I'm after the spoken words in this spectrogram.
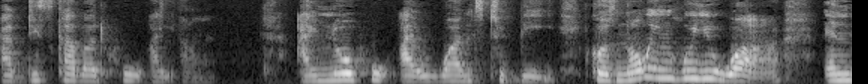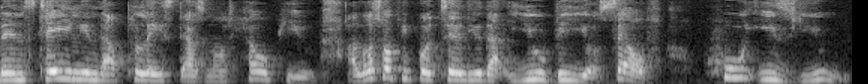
I've discovered who I am. I know who I want to be. Because knowing who you are and then staying in that place does not help you. A lot of people tell you that you be yourself. Who is you?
